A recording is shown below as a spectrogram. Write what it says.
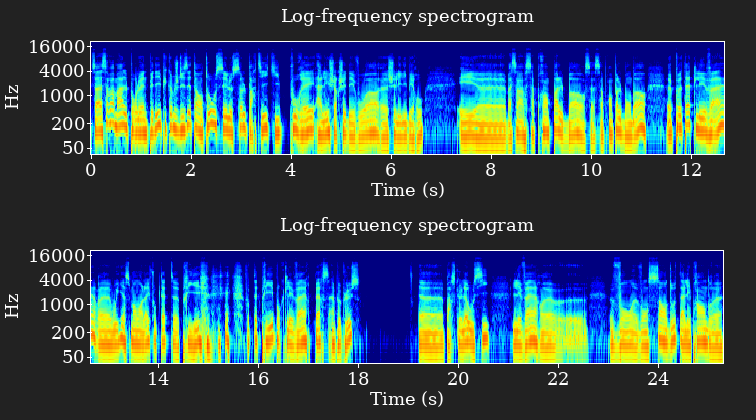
Ça, va mal pour le NPD. Puis comme je disais tantôt, c'est le seul parti qui pourrait aller chercher des voix euh, chez les libéraux. Et euh, bah, ça ça prend pas le bord, ça ça prend pas le bon bord. Euh, peut-être les Verts, oui, à ce moment-là, il faut peut-être prier. Il faut peut-être prier pour que les Verts percent un peu plus. Parce que là aussi, les Verts vont, vont sans doute aller prendre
